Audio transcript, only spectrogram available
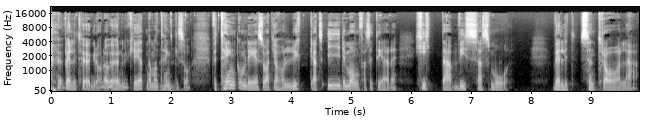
väldigt hög grad av ödmjukhet när man tänker så. För tänk om det är så att jag har lyckats i det mångfacetterade hitta vissa små väldigt centrala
